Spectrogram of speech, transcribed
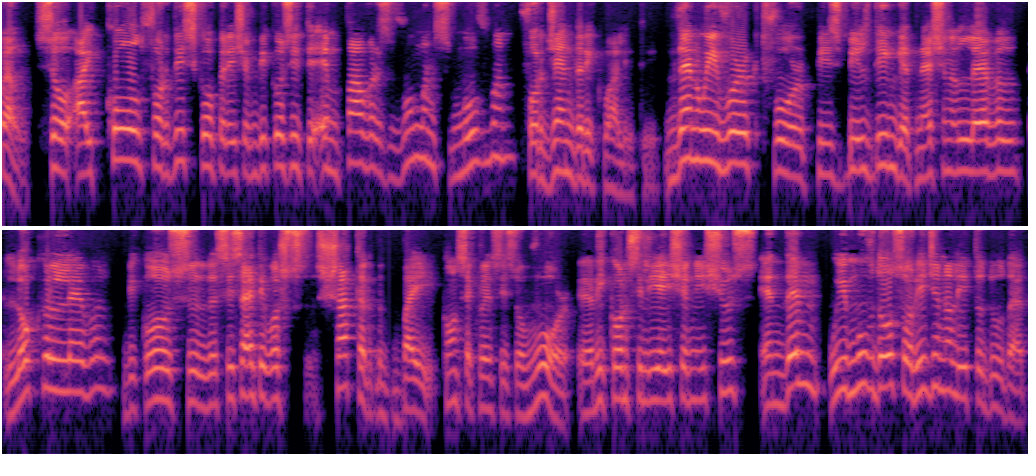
well. So I call for this cooperation because it empowers women's movement for gender equality. Then we worked for peace building at national level, local level, because uh, the society was shattered by consequences of war. Uh, reconciliation issues. And then we moved also regionally to do that.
